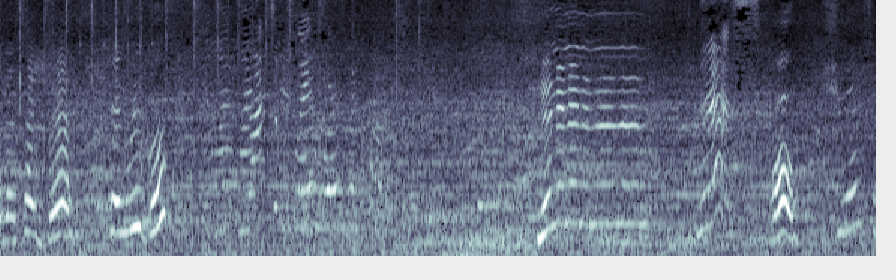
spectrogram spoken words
other side there. Can we go? You want to play where's the car? No, no, no, no, no, no. This. Oh, she wants to.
